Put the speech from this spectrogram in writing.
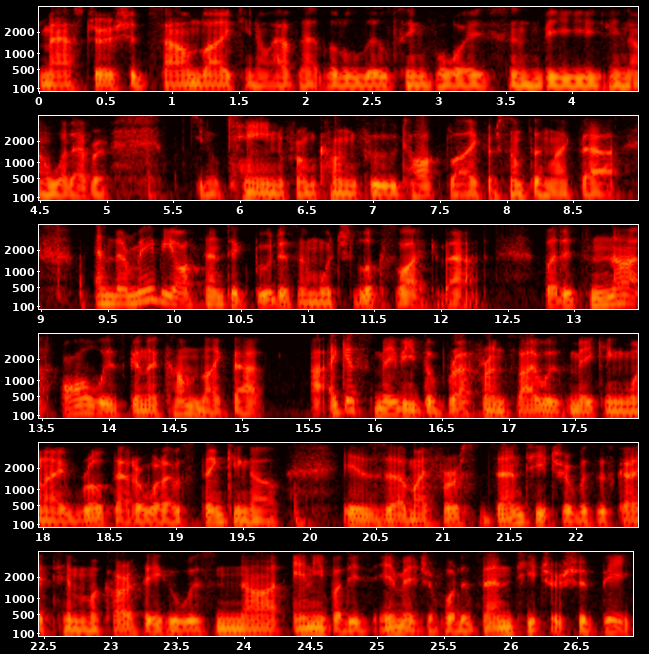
master should sound like, you know, have that little lilting voice and be, you know, whatever, you know, Caine from Kung Fu talked like or something like that. And there may be authentic Buddhism which looks like that, but it's not always going to come like that. I guess maybe the reference I was making when I wrote that, or what I was thinking of, is uh, my first Zen teacher was this guy Tim McCarthy, who was not anybody's image of what a Zen teacher should be,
